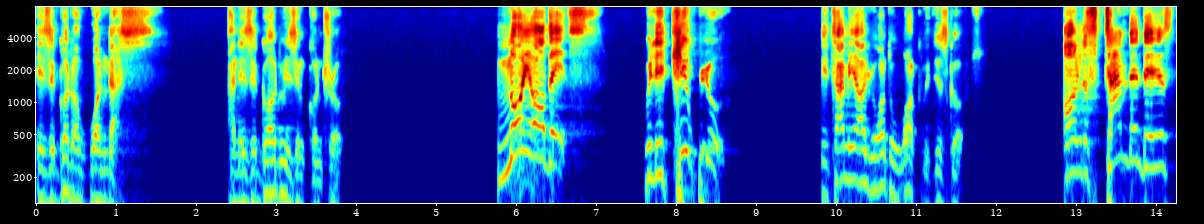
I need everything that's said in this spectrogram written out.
He is a God of wonders and is a God who is in control. Knowing all this will equip you, determine how you want to work with this God. Understanding this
